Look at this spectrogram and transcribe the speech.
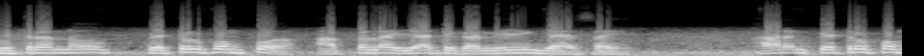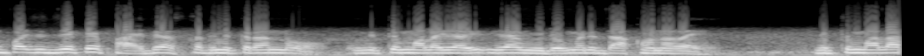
मित्रांनो पेट्रोल पंप आपल्याला या ठिकाणी घ्यायचा आहे. कारण पेट्रोल पंपाचे जे काही फायदे असतात मित्रांनो मी तुम्हाला या या व्हिडिओमध्ये दाखवणार आहे. मी तुम्हाला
